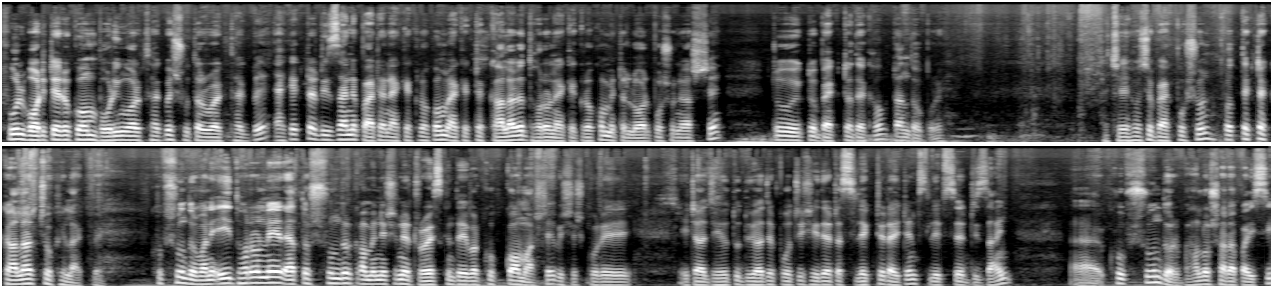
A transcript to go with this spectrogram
ফুল বডিটা এরকম বোরিং ওয়ার্ক থাকবে, সুতার ওয়ার্ক থাকবে। এক একটা ডিজাইনের প্যাটার্ন এক এক রকম এক একটা কালারের ধরন এক এক রকম, এটা লোয়ার পোর্শনে আসছে। তো একটু ব্যাকটা দেখাও, টান দাও করে। আচ্ছা এই হচ্ছে ব্যাক পোর্শন প্রত্যেকটা কালার চোখে লাগবে। খুব সুন্দর মানে এই ধরনের এত সুন্দর কম্বিনেশনের ড্রেস কিন্তু এবার খুব কম আসে, বিশেষ করে এটা যেহেতু দুই হাজার পঁচিশ ঈদের একটা সিলেক্টেড আইটেম স্লিপসের ডিজাইন খুব সুন্দর, ভালো সারা পাইছি।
